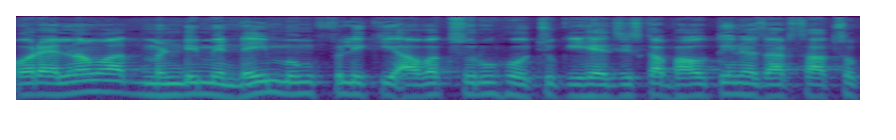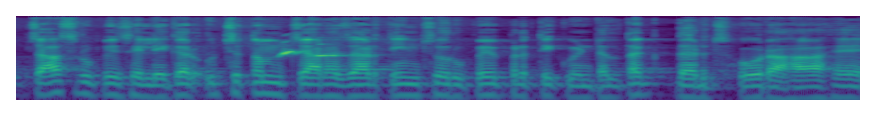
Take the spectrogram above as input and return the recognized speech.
और एलनाबाद मंडी में नई मूंगफली की आवक शुरू हो चुकी है, जिसका भाव तीन हज़ार सात सौ पचास रुपये से लेकर उच्चतम चार हज़ार तीन सौ रुपये प्रति क्विंटल तक दर्ज हो रहा है।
